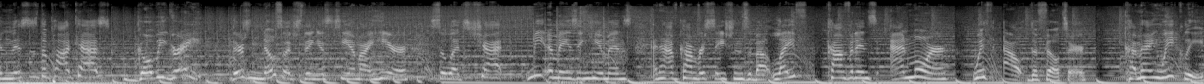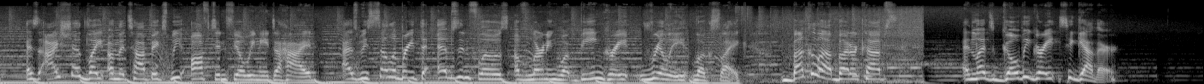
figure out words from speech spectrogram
and this is the podcast Go Be Great. There's no such thing as TMI here, so let's chat, meet amazing humans, and have conversations about life, confidence, and more without the filter. Come hang weekly as I shed light on the topics we often feel we need to hide as we celebrate the ebbs and flows of learning what being great really looks like. Buckle up, buttercups, and let's go be great together.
